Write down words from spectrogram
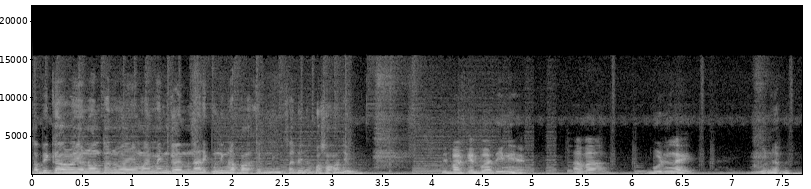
Tapi kalau yang nonton sama yang main-main gak menarik, mending lapangan, eh, mending stadionnya kosong aja. udah. dipakai buat ini ya apa Burnley Guna betul.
